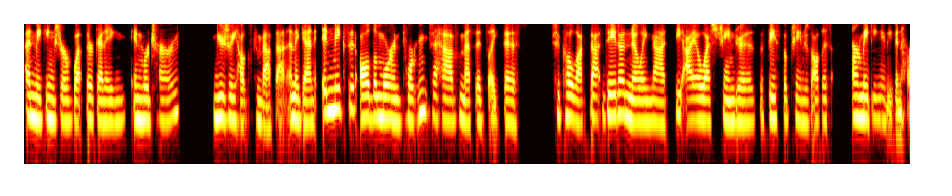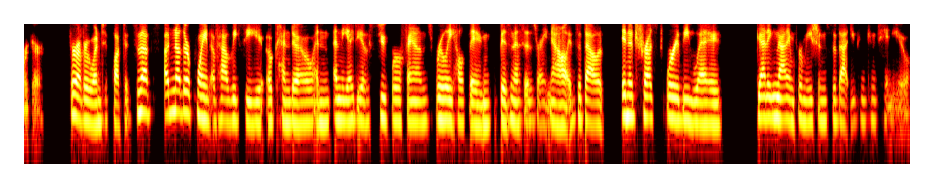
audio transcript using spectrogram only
and making sure what they're getting in return usually helps combat that. And again, it makes it all the more important to have methods like this to collect that data, knowing that the iOS changes, the Facebook changes, all this are making it even harder for everyone to collect it. So that's another point of how we see Okendo and, and the idea of super fans really helping businesses right now. It's about in a trustworthy way, getting that information so that you can continue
